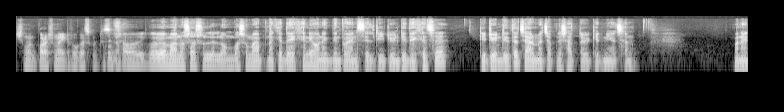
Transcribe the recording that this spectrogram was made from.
সময় পড়াশোনা একটু ফোকাস করতেছিলাম। স্বাভাবিকভাবে মানুষ আসলে লম্বা সময় আপনাকে দেখেনি। অনেকদিন পর এনসিএল টি-টোয়েন্টি দেখেছে। টি-টোয়েন্টিতে চার ম্যাচ আপনি সাতটা উইকেট নিয়েছেন। মানে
